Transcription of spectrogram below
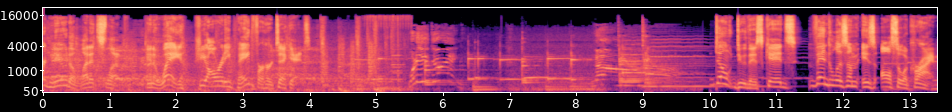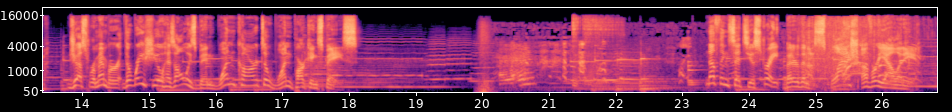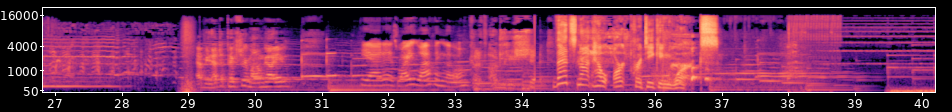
The knew to let it slip. In a way, she already paid for her ticket. What are you doing? No. Don't do this, kids. Vandalism is also a crime. Just remember, the ratio has always been one car to one parking space. Nothing sets you straight better than a splash of reality. Abby, that the picture mom got you? Yeah, it is. Why are you laughing though? Cause it's ugly as shit. That's not how art critiquing works.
